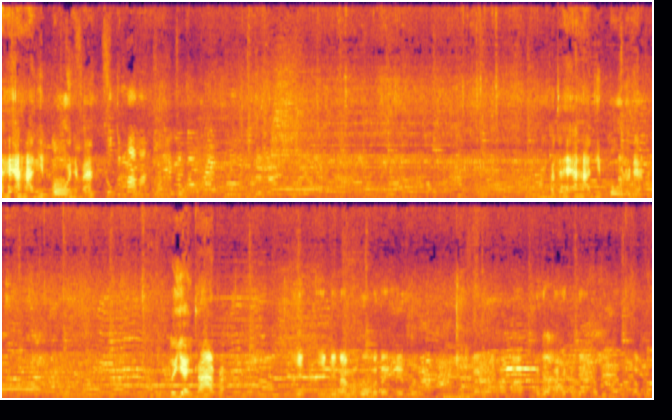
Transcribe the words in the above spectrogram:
จะให้อาหารฮิปโปเห็นไหมลุกขึ้นมามาอืมเขาจะให้อาหารฮิปโปแล้วเนี่ย ตัวใหญ่มากอะ เห็นเห็นในน้ำมันโผล่มาแต่แค่หัวแล้วอามาขยับมาให้คุณยายเข้าดูมั้ยเราเป็น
